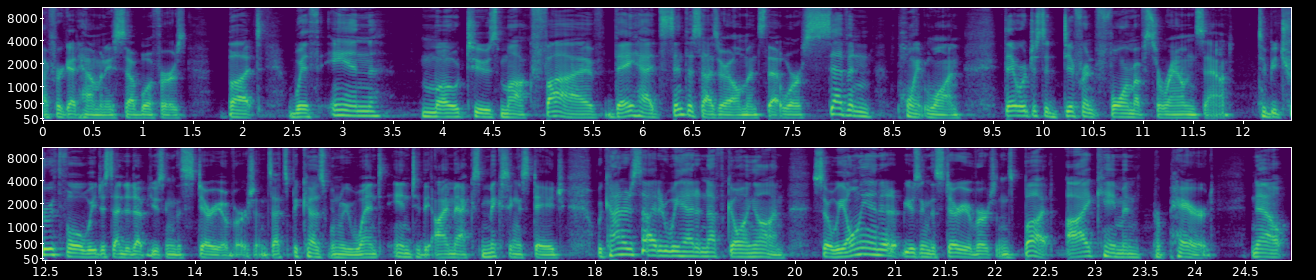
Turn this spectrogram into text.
I forget how many subwoofers. But within Motu's Mach 5, they had synthesizer elements that were 7.1. They were just a different form of surround sound to be truthful, we just ended up using the stereo versions. That's because when we went into the IMAX mixing stage, we kind of decided we had enough going on. So we only ended up using the stereo versions, but I came in prepared. Now,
